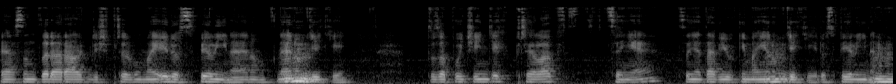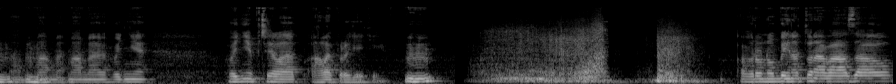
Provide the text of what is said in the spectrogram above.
já jsem teda rád, když přilbu mají i dospělí, nejenom, nejenom mm-hmm. děti. To zapůjčení těch přileb v ceně, v ceně té výuky mají jenom mm-hmm. děti, dospělí ne. Mm-hmm. Máme, máme hodně, hodně přileb, ale pro děti. Mm-hmm. A rovnou bych na to navázal,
